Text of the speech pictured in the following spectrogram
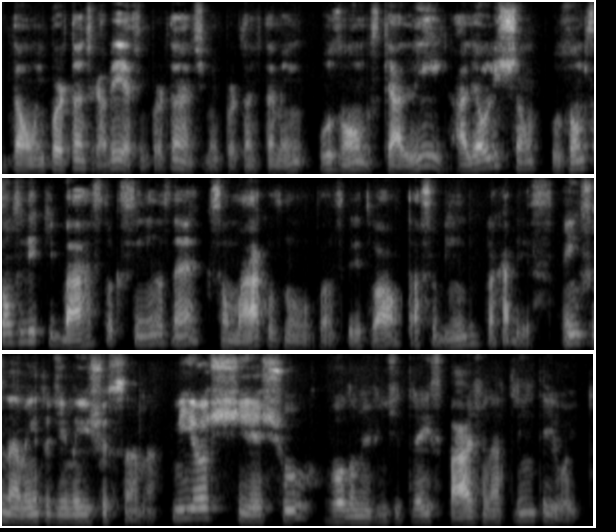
Então, importante a cabeça, importante, mas importante também os ombros, que ali, ali é o lixão. Os ombros são os que barram as toxinas, né? Que são macos no plano espiritual, tá subindo para a cabeça. Ensinamento de Meishu Sama. Myoshieshu, volume 23, página 38.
